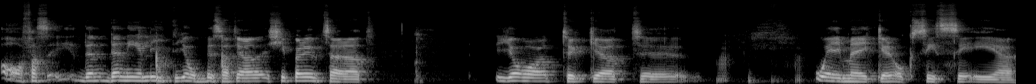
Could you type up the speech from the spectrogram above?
Ja, fast den, den är lite jobbig så att jag chippar ut så här att jag tycker att eh, Waymaker och Sissi är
